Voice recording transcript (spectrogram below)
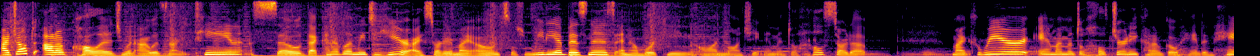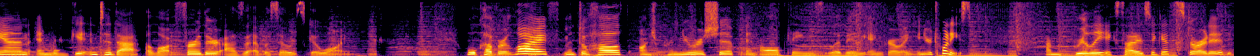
I dropped out of college when I was 19, so that kind of led me to here. I started my own social media business and I'm working on launching a mental health startup. My career and my mental health journey kind of go hand in hand, and we'll get into that a lot further as the episodes go on. We'll cover life, mental health, entrepreneurship, and all things living and growing in your 20s. I'm really excited to get started.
